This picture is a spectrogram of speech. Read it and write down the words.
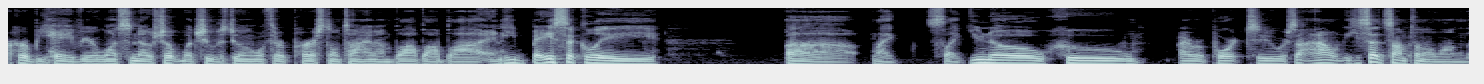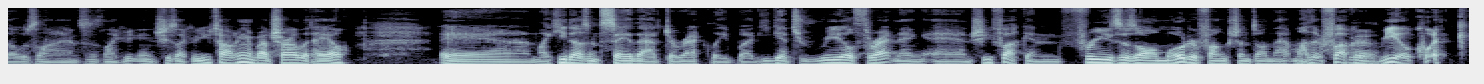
her behavior, wants to know sh- what she was doing with her personal time and blah, blah, blah. And he basically, uh, like, it's like, you know who I report to or something. I don't, he said something along those lines. It's like, and she's like, are you talking about Charlotte Hale? And like, he doesn't say that directly, but he gets real threatening and she fucking freezes all motor functions on that motherfucker Yeah. real quick.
